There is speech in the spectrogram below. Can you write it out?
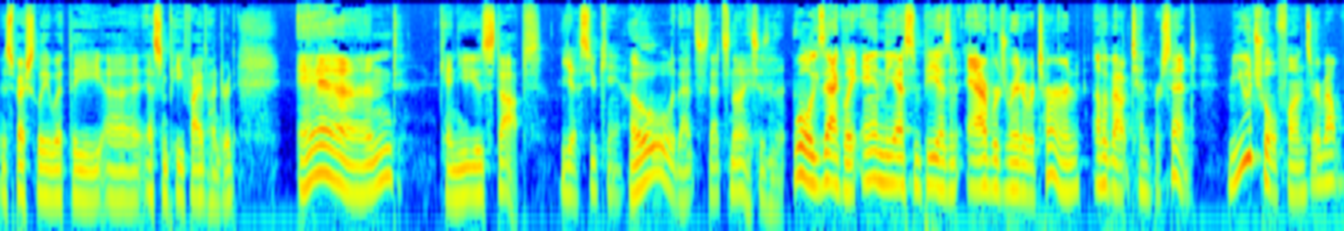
especially with the uh, S&P 500. And can you use stops? Yes, you can. Oh, that's that's nice, isn't it? Well, exactly. And the S&P has an average rate of return of about 10%. Mutual funds are about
